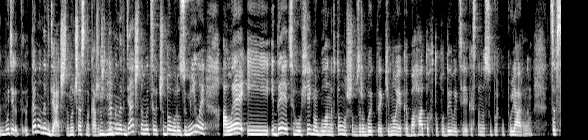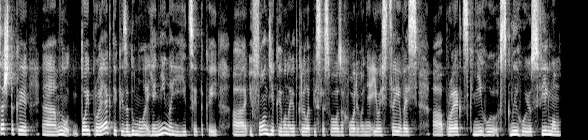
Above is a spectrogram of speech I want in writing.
будь тема невдячна. Ну чесно кажучи, Мгм. тема невдячна. Ми це чудово розуміли. Але і ідея цього фільму була не в тому, щоб зробити кіно, яке багато хто подивиться, яке стане суперпопулярним. Це все ж таки е, ну той проект, який задумала Яніна, її цей такий е, і фонд, який вона відкрила після свого захворювання. І ось цей весь е, проект з книгою, з книгою, з фільмом.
